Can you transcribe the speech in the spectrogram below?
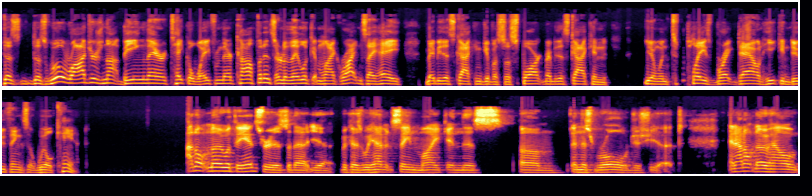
does does Will Rogers not being there take away from their confidence, or do they look at Mike Wright and say, "Hey, maybe this guy can give us a spark. Maybe this guy can, you know, when t- plays break down, he can do things that Will can't." I don't know what the answer is to that yet because we haven't seen Mike in this um, in this role just yet, and I don't know how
